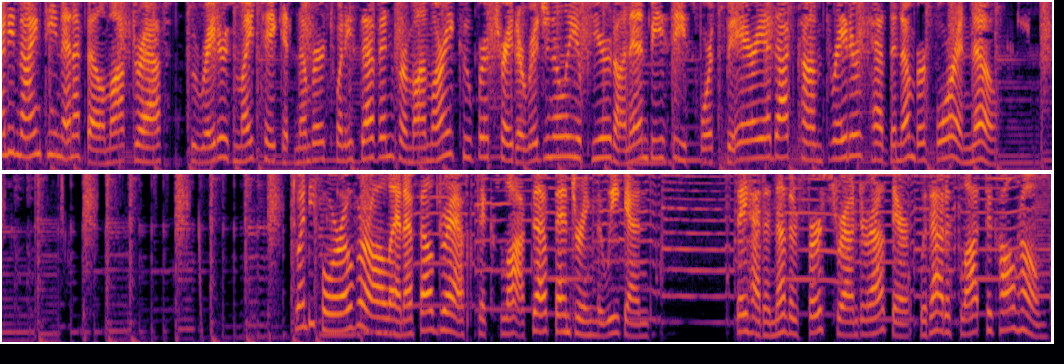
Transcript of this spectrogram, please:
2019 NFL mock drafts, who Raiders might take at number 27 from Amari Cooper trade originally appeared on NBC Sports BayArea.com. The Raiders had the number 4 and no. 24 overall NFL draft picks locked up entering the weekend. They had another first-rounder out there, without a slot to call home.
